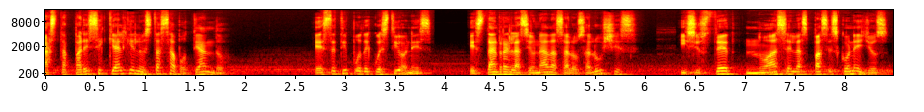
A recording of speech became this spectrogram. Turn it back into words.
hasta parece que alguien lo está saboteando. Este tipo de cuestiones están relacionadas a los aluches, y si usted no hace las paces con ellos,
